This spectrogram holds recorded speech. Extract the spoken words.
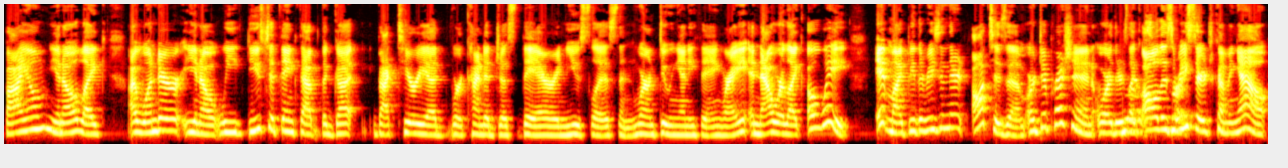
biome? You know, like I wonder, you know, we used to think that the gut bacteria were kind of just there and useless and weren't doing anything, right? And now we're like, oh, wait, it might be the reason they're autism or depression, or there's like all this right. research coming out.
